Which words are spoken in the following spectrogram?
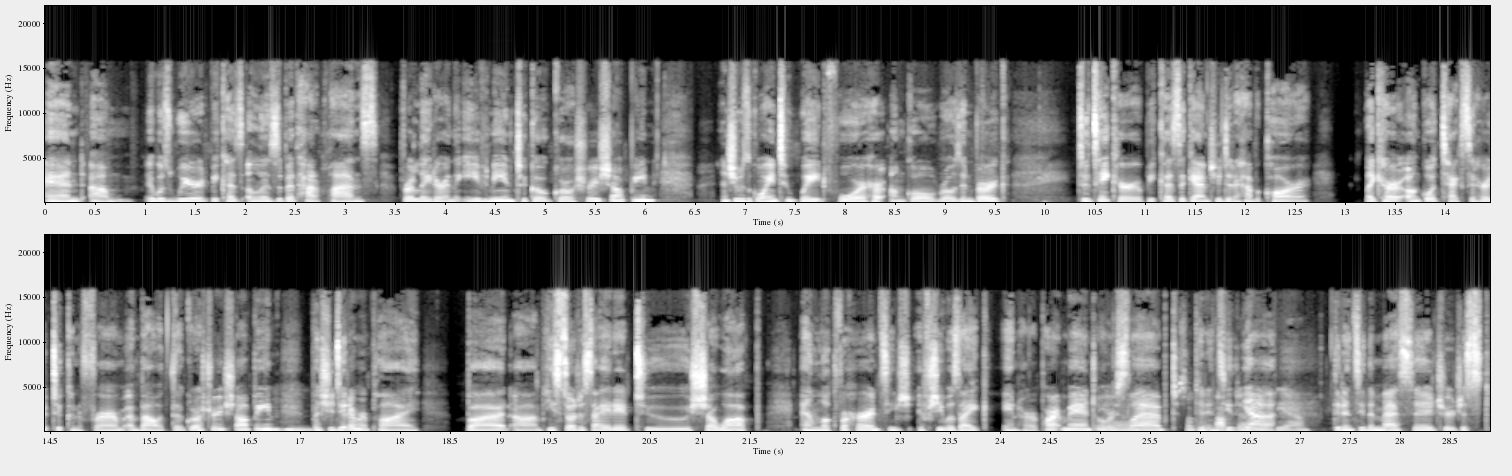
And um, it was weird because Elizabeth had plans for later in the evening to go grocery shopping. And she was going to wait for her uncle Rosenberg to take her because, again, she didn't have a car. Like her uncle texted her to confirm about the grocery shopping, but she didn't reply. But um, he still decided to show up and look for her and see if she was like in her apartment, overslept, Something didn't see, popped yeah, yeah. didn't see the message or just,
